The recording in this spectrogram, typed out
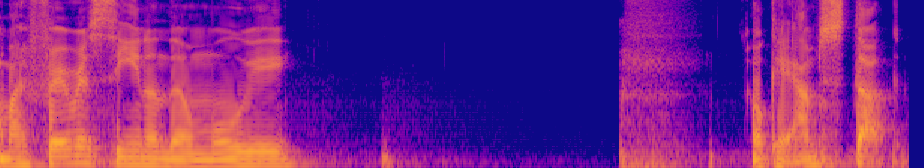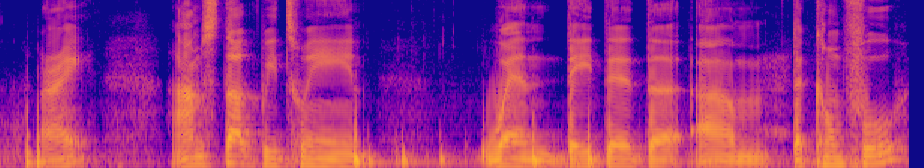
My favorite scene in the movie. Okay, I'm stuck. All right, I'm stuck between when they did the um the kung fu.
